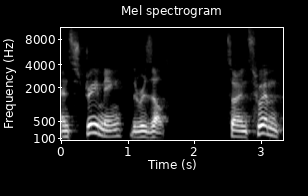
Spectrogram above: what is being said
and streaming the result. So in Swim,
